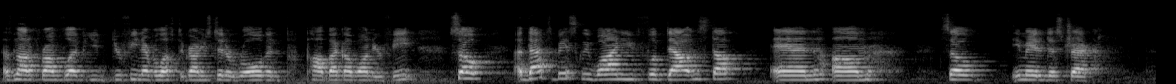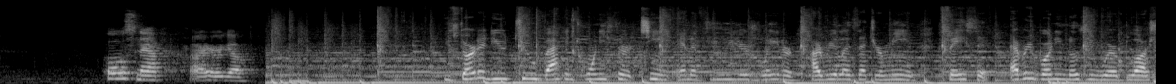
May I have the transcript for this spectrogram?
that's not a front flip, you, your feet never left the ground, you just did a roll, then pop back up onto your feet. So that's basically why you flipped out and stuff, and um, so he made a diss track. Oh snap. Alright, here we go. You started YouTube back in 2013, and a few years later, I realized that you're mean. Face it, everybody knows you wear blush.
